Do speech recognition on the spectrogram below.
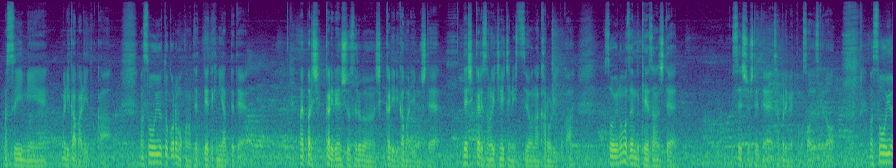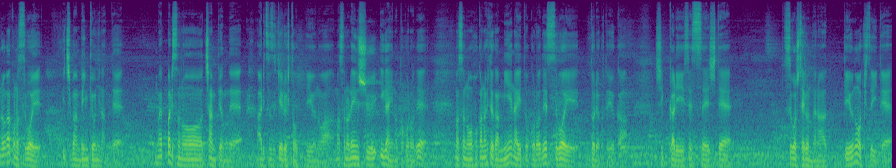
まあ、睡眠リカバリーとか、まあ、そういうところもこの徹底的にやっててまあ、やっぱりしっかり練習する分しっかりリカバリーもしてでしっかりその1日に必要なカロリーとかそういうのも全部計算して摂取しててサプリメントもそうですけど、まあ、そういうのがこのすごい一番勉強になって、まあ、やっぱりそのチャンピオンであり続ける人っていうのは、まあ、その練習以外のところで、まあ、その他の人が見えないところですごい努力というかしっかり節制して過ごしてるんだなってていうのを気づいて。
